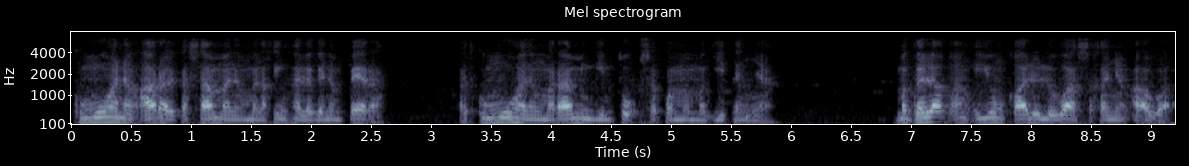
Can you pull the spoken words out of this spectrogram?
Kumuha ng aral kasama ng malaking halaga ng pera at kumuha ng maraming ginto sa pamamagitan niya. Magalak ang iyong kaluluwa sa kanyang awa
